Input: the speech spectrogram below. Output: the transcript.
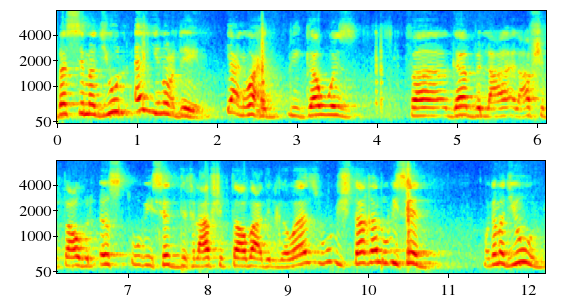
بس مديون أي نوع دين. يعني واحد بيتجوز فجاب العفش بتاعه بالقسط وبيسد في العفش بتاعه بعد الجواز وبيشتغل وبيسد. وده مديون.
